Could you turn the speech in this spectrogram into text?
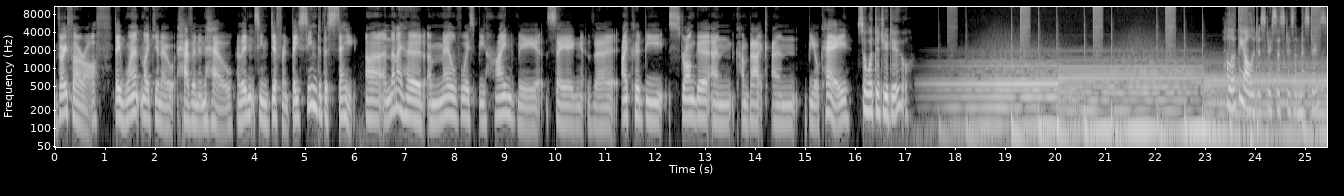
very far off. They weren't like, you know, heaven and hell, and they didn't seem different. They seemed the same. Uh, and then I heard a male voice behind me saying that I could be stronger and come back and be okay. So, what did you do? Hello, theologists, sisters and misters.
